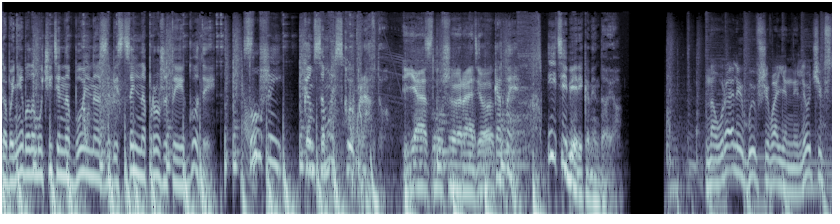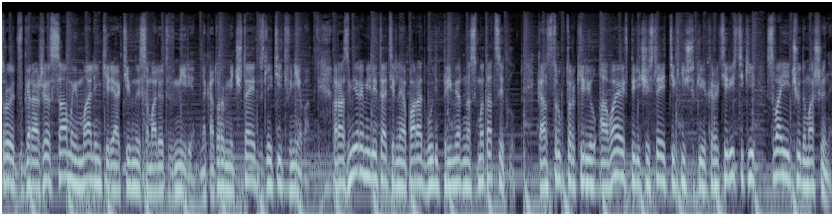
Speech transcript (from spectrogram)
Чтобы не было мучительно больно за бесцельно прожитые годы, слушай «Комсомольскую правду». Я слушаю Радио КП и тебе рекомендую. На Урале бывший военный летчик строит в гараже самый маленький реактивный самолет в мире, на котором мечтает взлететь в небо. Размерами летательный аппарат будет примерно с мотоцикл. Конструктор Кирилл Аваев перечисляет технические характеристики своей чудо-машины.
